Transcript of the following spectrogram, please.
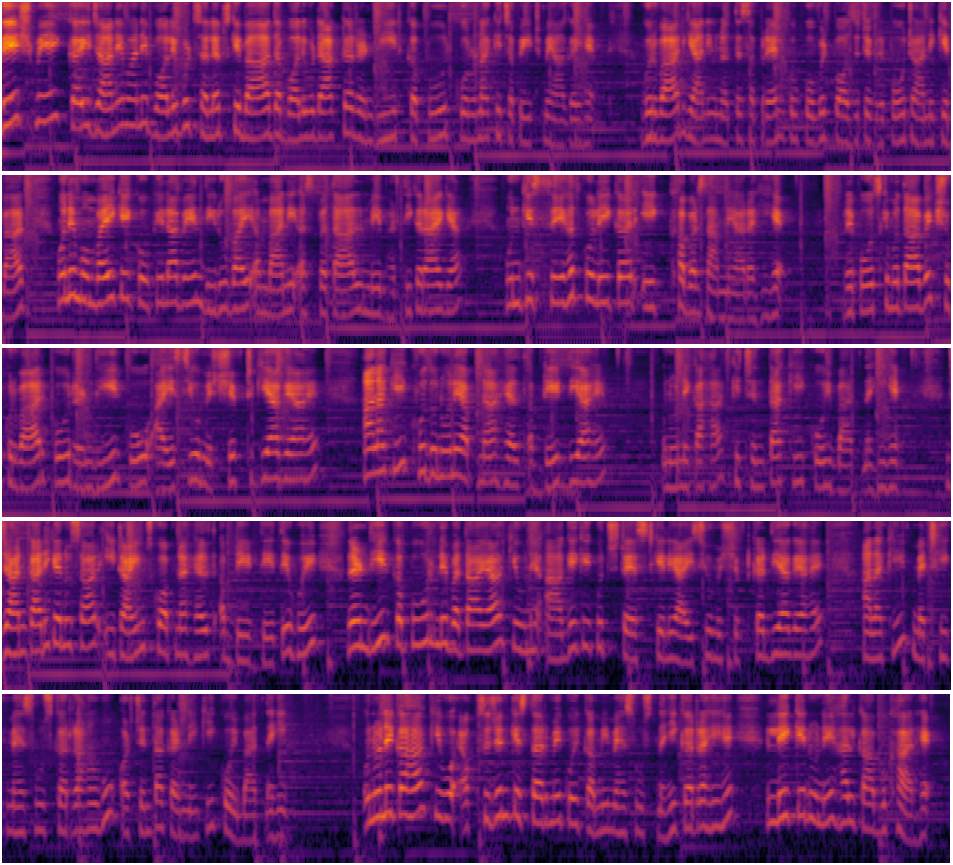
देश में कई जाने माने बॉलीवुड सेलेब्स के बाद अब Bollywood actor Randhir Kapoor corona की चपेट में आ गए हैं। गुरुवार, यानी उनतीस अप्रैल को कोविड पॉजिटिव रिपोर्ट आने के बाद उन्हें मुंबई के कोकिलाबेन धीरूभाई अंबानी अस्पताल में भर्ती कराया गया। उनकी सेहत को लेकर एक खबर सामने आ रही है। रिपोर्ट्स के मुताबिक शुक्रवार को रणधीर को आईसीयू में शिफ्ट किया गया है। हालाँकि खुद उन्होंने अपना हेल्थ अपडेट दिया है। उन्होंने कहा कि चिंता की कोई बात नहीं है। जानकारी के अनुसार ई टाइम्स को अपना हेल्थ अपडेट देते हुए, रणधीर कपूर ने बताया कि उन्हें आगे के कुछ टेस्ट के लिए आईसीयू में शिफ्ट कर दिया गया है। हालाँकि, मैं ठीक महसूस कर रहा हूँ और चिंता करने की कोई बात नहीं। उन्होंने कहा कि वो ऑक्सीजन के स्तर में कोई कमी महसूस नहीं कर रहे हैं, लेकिन उन्हें हल्का बुखार है।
